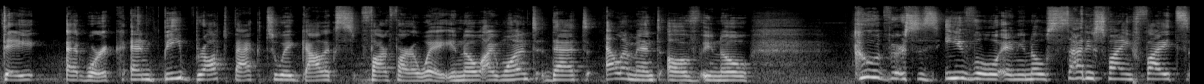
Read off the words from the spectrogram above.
day at work and be brought back to a galaxy far, far away. You know, I want that element of, you know, good versus evil and, you know, satisfying fights.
